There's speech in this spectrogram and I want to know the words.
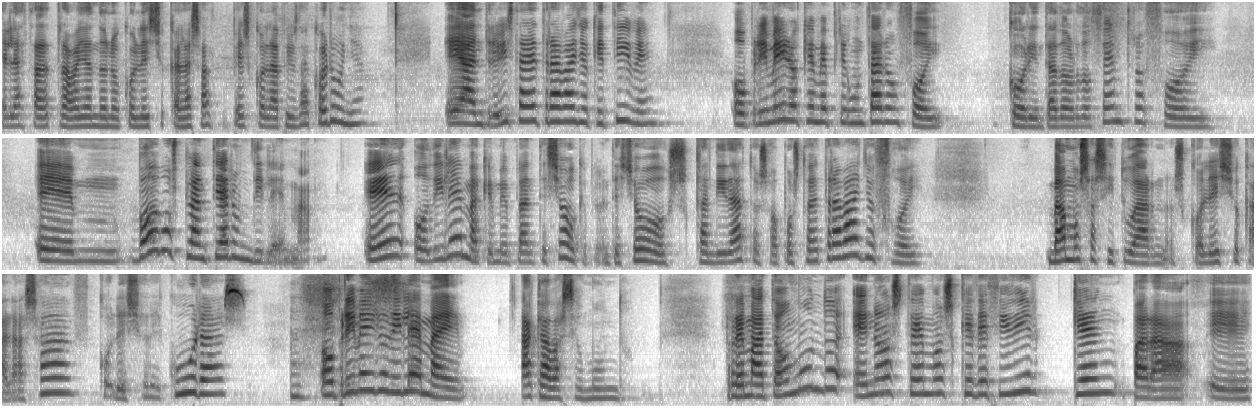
ela está traballando no colexio Calasán Pescolapios da Coruña, e a entrevista de traballo que tive, o primeiro que me preguntaron foi, co orientador do centro, foi eh, vou vos plantear un dilema. E o dilema que me plantexou, que plantexou os candidatos ao posto de traballo foi vamos a situarnos colexio Calasaz, colexio de curas. O primeiro dilema é acabase o mundo. Remata o mundo e nós temos que decidir quen para eh,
